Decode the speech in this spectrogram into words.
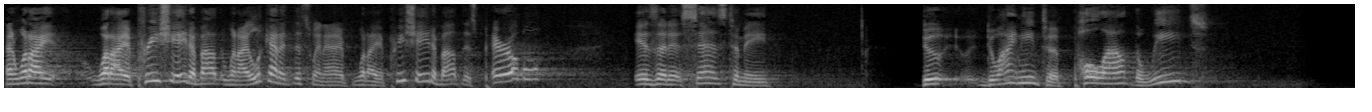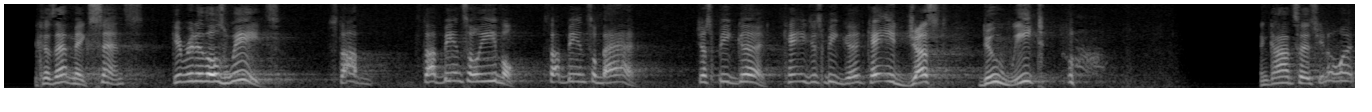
And what I, what I appreciate about, when I look at it this way, I, what I appreciate about this parable is that it says to me, do, do I need to pull out the weeds? Because that makes sense. Get rid of those weeds. Stop, stop being so evil. Stop being so bad. Just be good. Can't you just be good? Can't you just do wheat? and God says, you know what?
